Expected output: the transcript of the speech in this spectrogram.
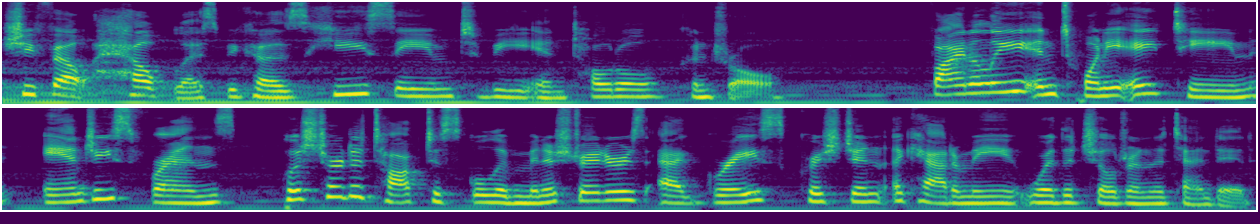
She felt helpless because he seemed to be in total control. Finally, in 2018, Angie's friends pushed her to talk to school administrators at Grace Christian Academy, where the children attended.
